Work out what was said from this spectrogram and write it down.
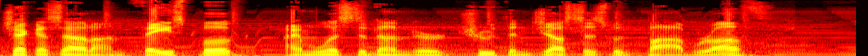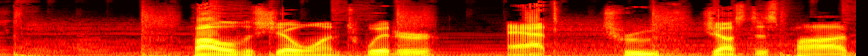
Check us out on Facebook. I'm listed under Truth and Justice with Bob Ruff. Follow the show on Twitter at Truth Justice Pod.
